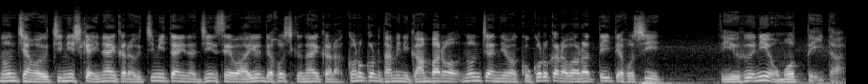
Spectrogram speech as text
のんちゃんはうちにしかいないから、うちみたいな人生を歩んでほしくないから、この子のために頑張ろう。のんちゃんには心から笑っていてほしい。っていうふうに思っていた。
